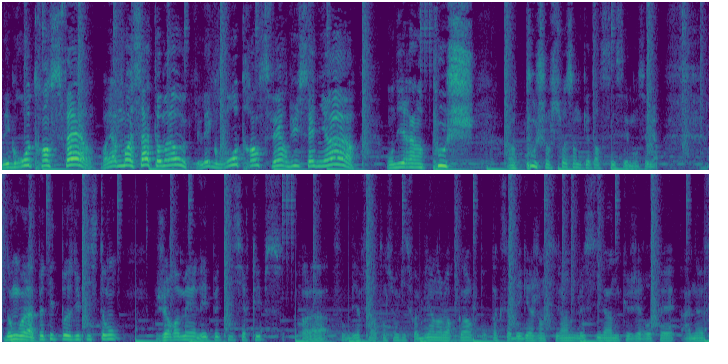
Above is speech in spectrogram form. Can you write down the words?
Les gros transferts. Regarde-moi ça, Tomahawk. Les gros transferts du Seigneur. On dirait un push. Un push en 74cc, mon Seigneur. Donc voilà, petite pose du piston. Je remets les petits circlips. Voilà, faut bien faire attention qu'ils soient bien dans leur gorge pour pas que ça dégage dans le cylindre. Le cylindre que j'ai refait à neuf.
